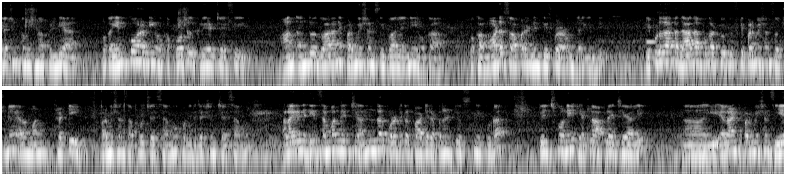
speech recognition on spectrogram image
ఎలక్షన్ కమిషన్ ఆఫ్ ఇండియా ఒక ఎన్కోర్ అని ఒక పోర్టల్ క్రియేట్ చేసి అందు ద్వారానే పర్మిషన్స్ ఇవ్వాలి అని ఒక ఒక మోడల్స్ ఆపరేటింగ్ తీసుకురావడం జరిగింది. ఇప్పుడు దాకా దాదాపుగా టూ ఫిఫ్టీ పర్మిషన్స్ వచ్చినాయి. Around one thirty permissions approve చేశాము కొన్ని రిజెక్షన్ చేశాము. అలాగే దీనికి సంబంధించి అందరు పొలిటికల్ పార్టీ రిప్రజెంటేటివ్స్ని కూడా పిలుచుకొని ఎట్లా అప్లై చేయాలి? ఎలాంటి పర్మిషన్స్ ఏ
